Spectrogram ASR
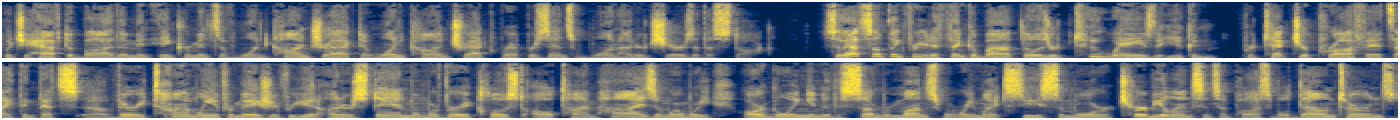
but you have to buy them in increments of one contract and one contract represents 100 shares of a stock. So that's something for you to think about. Those are two ways that you can protect your profits. I think that's uh, very timely information for you to understand when we're very close to all time highs and when we are going into the summer months where we might see some more turbulence and some possible downturns.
